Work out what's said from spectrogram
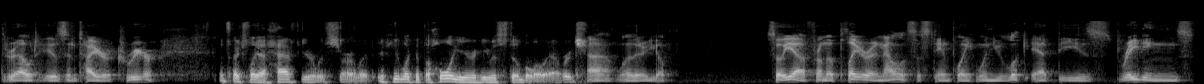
throughout his entire career. It's actually a half year with Charlotte. If you look at the whole year, he was still below average. Ah, well, there you go. So yeah, from a player analysis standpoint, when you look at these ratings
